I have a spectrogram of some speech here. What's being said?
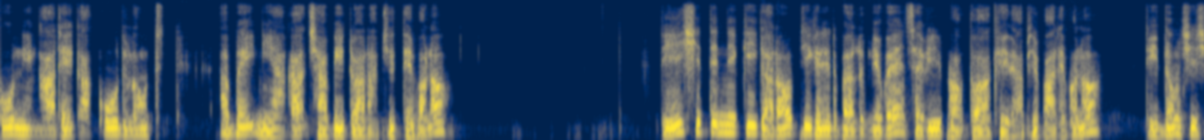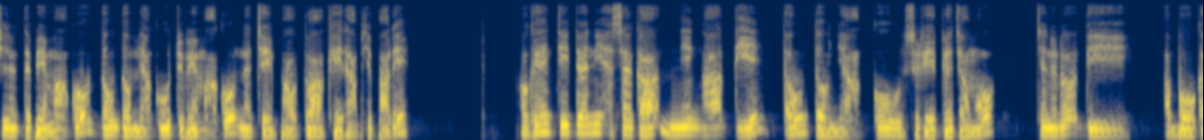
တို့9နဲ့5ထဲက9တလုံးအပိတ်နေရာကရှာပြီးသွားတာဖြစ်တယ်ပေါ့နော် ဒီရှစ်တစ်နှစ်ကီကတော့ပြီးခဲ့တဲ့တစ်ပတ်လိုမျိုးပဲဆက်ပြီးဖောက်သွားခဲ့တာဖြစ်ပါတယ်ပေါ့နော်ဒီ388တပင်မှာကို3329တပင်မှာကိုနှစ်ကြိမ်ဖောက်သွားခဲ့တာဖြစ်ပါတယ်โอเค T20 အဆက်က25တိ3339ဆိုတဲ့အတွက်ကြောင့်မို့ကျွန်တော်တို့ဒီအပေါ်က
